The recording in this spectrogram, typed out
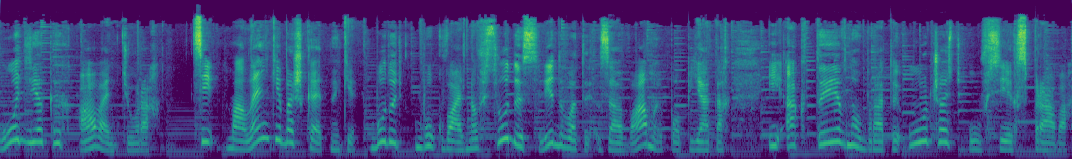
будь-яких авантюрах. Ці маленькі башкетники будуть буквально всюди слідувати за вами по п'ятах і активно брати участь у всіх справах.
